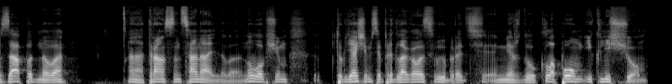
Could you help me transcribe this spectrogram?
западного транснационального. Ну, в общем, трудящимся предлагалось выбрать между клопом и клещом.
